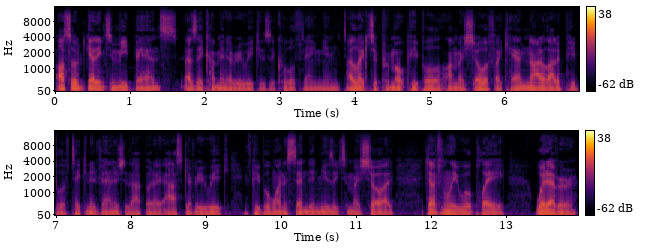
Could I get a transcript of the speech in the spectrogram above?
Also, getting to meet bands as they come in every week is a cool thing. And I like to promote people on my show if I can. Not a lot of people have taken advantage of that, but I ask every week if people want to send in music to my show. I definitely will play whatever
